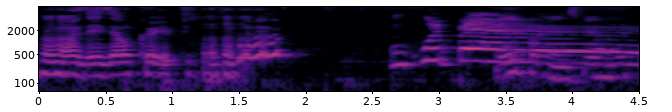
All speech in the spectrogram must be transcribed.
Mas esse é um creep. Um creeper!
